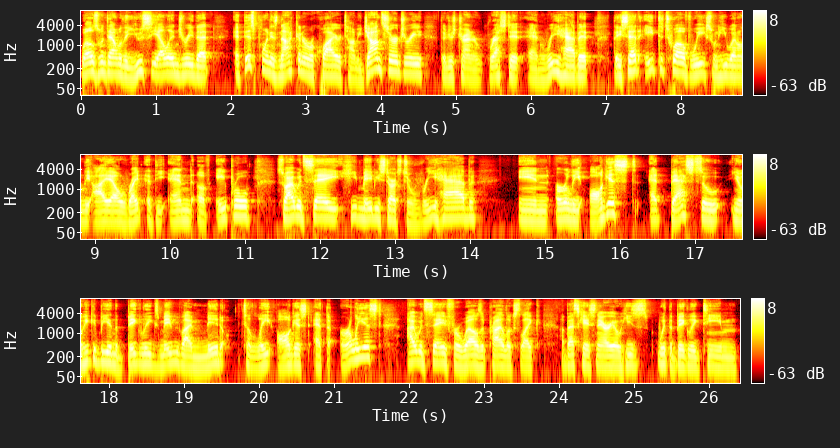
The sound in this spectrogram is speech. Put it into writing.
Wells went down with a UCL injury that at this point is not going to require Tommy John surgery. They're just trying to rest it and rehab it. They said 8 to 12 weeks when he went on the IL right at the end of April. So I would say he maybe starts to rehab in early August at best. So, you know, he could be in the big leagues maybe by mid to late August at the earliest. I would say for Wells, it probably looks like a best case scenario. He's with the big league team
